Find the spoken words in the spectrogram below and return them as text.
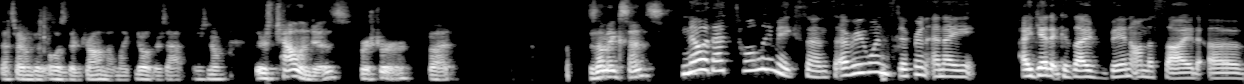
That's why everyone goes, "Oh, is there drama?" I'm like, no, there's that. There's no. There's challenges for sure, but does that make sense? No, that totally makes sense. Everyone's different, and I I get it because I've been on the side of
